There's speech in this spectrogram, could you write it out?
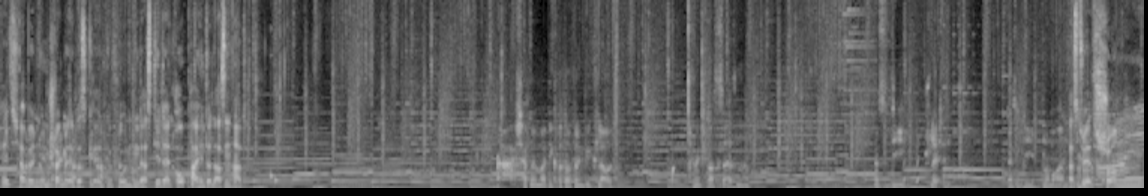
Fels, ich habe einen Umschlag mit etwas Geld gefunden, das dir dein Opa hinterlassen hat. Ich habe mir mal die Kartoffeln geklaut. Damit ich was zu essen habe. Also die schlechten. Also die normalen. Hast du jetzt schon Nein.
